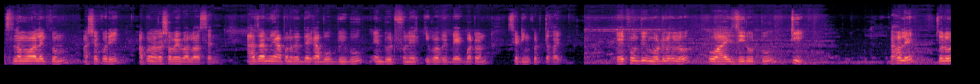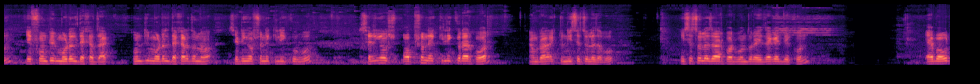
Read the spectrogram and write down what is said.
আসসালামু আলাইকুম। আশা করি আপনারা সবাই ভালো আছেন। আজ আমি আপনাদের দেখাবো ভিভো অ্যান্ড্রয়েড ফোনের কীভাবে ব্যাক বাটন সেটিং করতে হয়। এই ফোনটির মডেল হলো ওয়াই জিরো টু টি। তাহলে চলুন এই ফোনটির মডেল দেখা যাক। ফোনটির মডেল দেখার জন্য সেটিং অপশনে ক্লিক করব। সেটিং অপশনে ক্লিক করার পর আমরা একটু নিচে চলে যাব। নিচে চলে যাওয়ার পর বন্ধুরা এই জায়গায় দেখুন অ্যাবাউট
